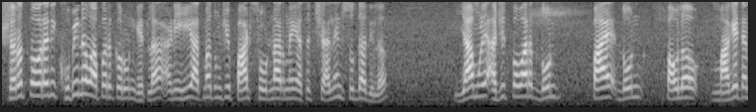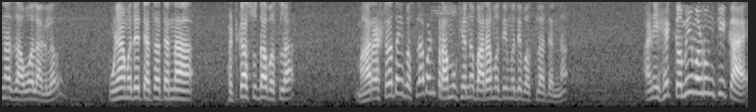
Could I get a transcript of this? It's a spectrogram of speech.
शरद पवारांनी खुबीनं वापर करून घेतला आणि ही आत्मा तुमची पाठ सोडणार नाही असं चॅलेंज सुद्धा दिलं. यामुळे अजित पवार दोन पाय दोन पावलं मागे त्यांना जावं लागलं. पुण्यामध्ये त्याचा त्यांना फटकासुद्धा बसला. महाराष्ट्रातही बसला पण प्रामुख्यानं बारामतीमध्ये बसला त्यांना. आणि हे कमी म्हणून की काय?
